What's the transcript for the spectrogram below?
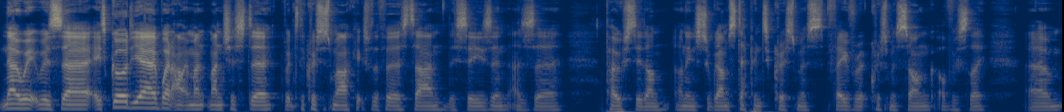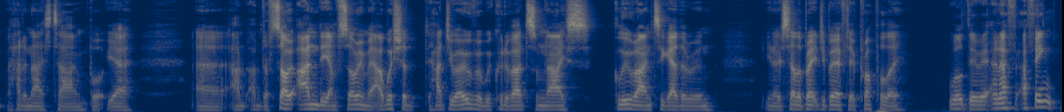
no, it was uh, it's good. Yeah, went out in Man- Manchester, went to the Christmas markets for the first time this season as. Uh, posted on on Instagram. Step into Christmas, favorite Christmas song, obviously. Um, had a nice time, but yeah, uh, I'm, I'm sorry, Andy. I'm sorry, mate. I wish I'd had you over. We could have had some nice glühwein together and you know celebrate your birthday properly. We'll do it, and I, I think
